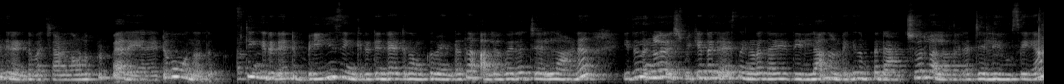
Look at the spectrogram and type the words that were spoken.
ഇത് രണ്ട് വെച്ചാണ് നമ്മൾ പ്രിപ്പയർ ചെയ്യാനായിട്ട് പോകുന്നത്. ഫസ്റ്റ് ഇൻഗ്രീഡിയന്റ് ബേസ് ഇൻഗ്രീഡിയന്റ് ആയിട്ട് നമുക്ക് വേണ്ടത് അലോവേര ജെല്ലാണ് ഇത് നിങ്ങൾ വിഷമിക്കേണ്ട കാര്യം നിങ്ങളുടെ കയ്യിൽ ഇതില്ല എന്നുണ്ടെങ്കിൽ നമുക്ക് നാച്ചുറൽ അലോവേര ജെല്ല് യൂസ് ചെയ്യാം.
